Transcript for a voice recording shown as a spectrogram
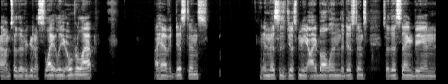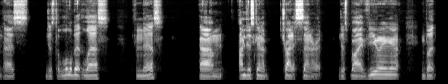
Um, so they're going to slightly overlap. I have a distance and this is just me eyeballing the distance. So this thing being uh, just a little bit less than this, um, I'm just gonna try to center it just by viewing it. But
